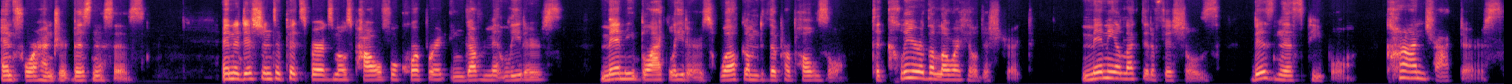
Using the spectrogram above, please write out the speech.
and 400 businesses. In addition to Pittsburgh's most powerful corporate and government leaders, many Black leaders welcomed the proposal to clear the Lower Hill District. Many elected officials, business people, contractors,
